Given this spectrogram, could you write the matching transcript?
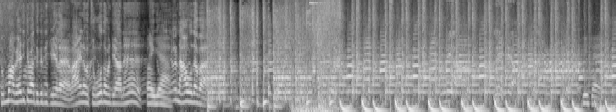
சும்மா வேடிக்கை பாத்துக்கிட்டு இருக்கீங்களே? வாயில வச்சு ஊத வண்டியானு? நான் ஊதவா? DJ.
